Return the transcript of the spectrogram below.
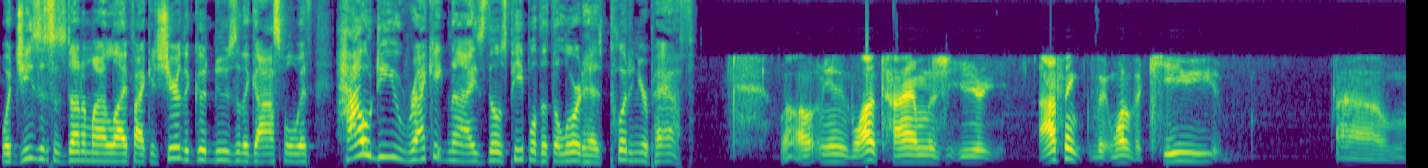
what Jesus has done in my life, I can share the good news of the gospel with. How do you recognize those people that the Lord has put in your path? Well, I mean, a lot of times you're. I think that one of the key um,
